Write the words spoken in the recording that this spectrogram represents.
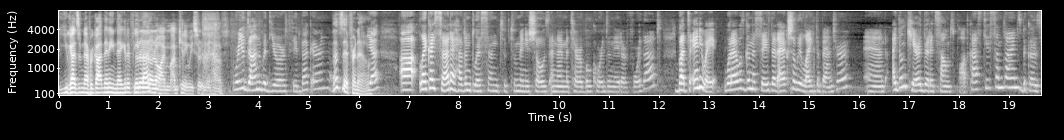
you guys have never gotten any negative No, feedback? no, no, no, no. I'm, I'm kidding. We certainly have. Were you done with your feedback, Aaron? Or- That's it for now. Yeah. Uh, like I said, I haven't listened to too many shows, and I'm a terrible coordinator for that. But anyway, what I was gonna say is that I actually like the banter, And I don't care that it sounds podcasty sometimes because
